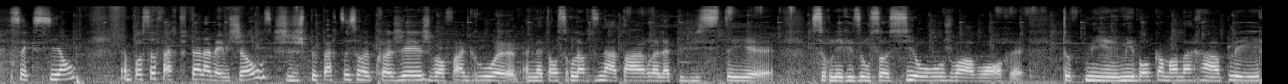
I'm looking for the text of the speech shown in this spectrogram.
sections. J'aime pas ça faire tout temps la même chose. Je, peux partir sur un projet, je vais faire gros, euh, admettons, sur l'ordinateur, la publicité sur les réseaux sociaux. Je vais avoir toutes mes, mes bons commandes à remplir.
